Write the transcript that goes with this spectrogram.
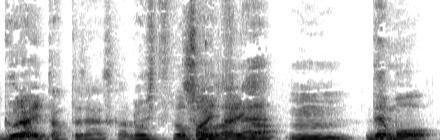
ぐらいだったじゃないですか露出の媒体が、ね。うん。でも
